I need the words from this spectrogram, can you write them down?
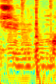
Action.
